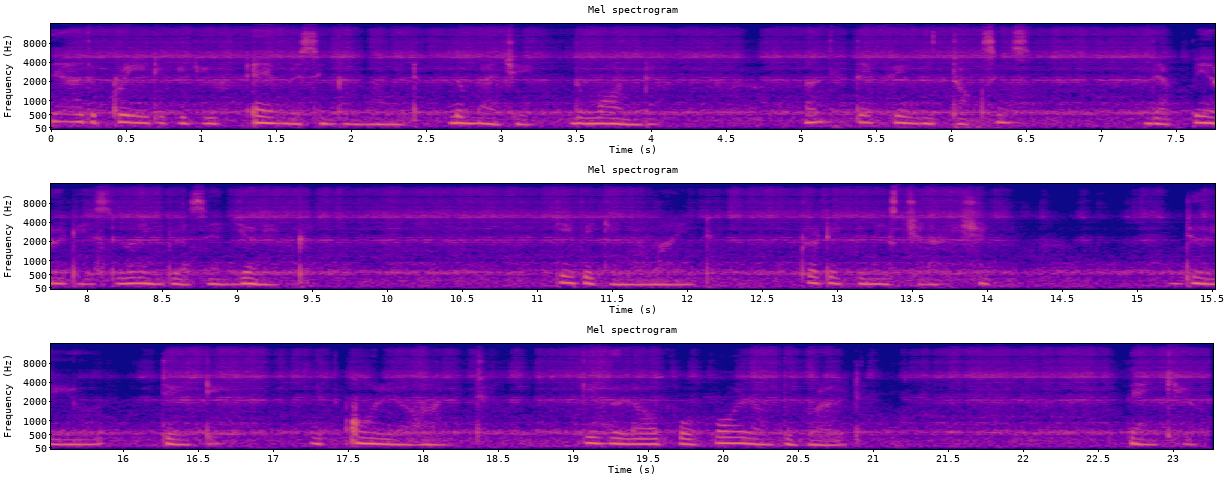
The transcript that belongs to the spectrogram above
They are the creativity of every single moment, the magic, the wonder. Until they fill with toxins, their purity is limitless and unique. Keep it in your mind. Protect the next generation. Do your duty with all your heart. Give love for all of the world. Thank you.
